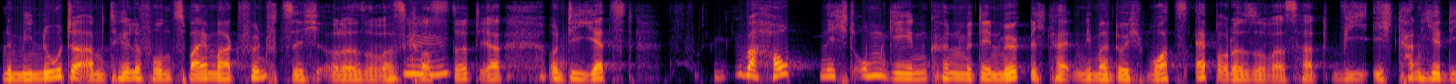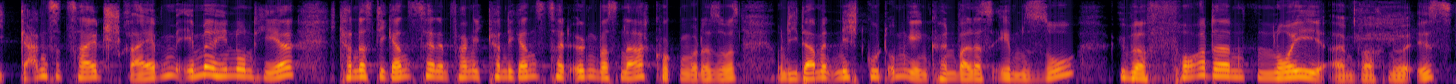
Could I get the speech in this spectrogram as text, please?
eine Minute am Telefon 2,50 Mark oder sowas mhm. kostet, ja, und die jetzt überhaupt nicht umgehen können mit den Möglichkeiten, die man durch WhatsApp oder sowas hat. Wie ich kann hier die ganze Zeit schreiben, immer hin und her. Ich kann das die ganze Zeit empfangen, ich kann die ganze Zeit irgendwas nachgucken oder sowas und die damit nicht gut umgehen können, weil das eben so überfordernd neu einfach nur ist,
